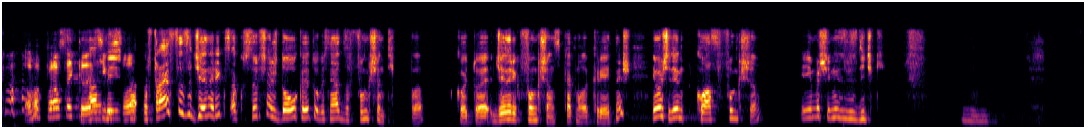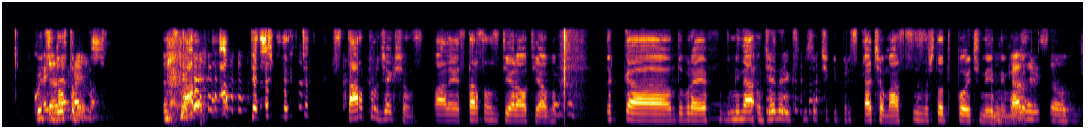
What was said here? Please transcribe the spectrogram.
Това? То въпрос е къде си го Ами, на, на страницата за Generics, ако сърчнеш долу, където обясняват за function типа, който е Generic Functions, как мога да креатнеш, имаш един клас function и имаш едни звездички. Които са доста... Стар, те даже го наричат Star Projections. А, не, стар съм за тия работи явно. Така, добре, мина, Generics мисля, че ги прескачам аз, защото повече не, не мога. Отказали се от...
